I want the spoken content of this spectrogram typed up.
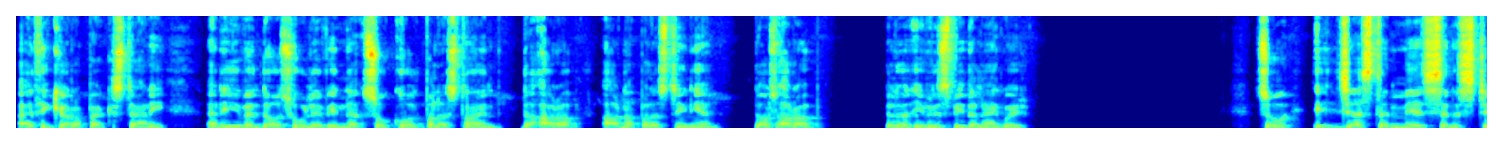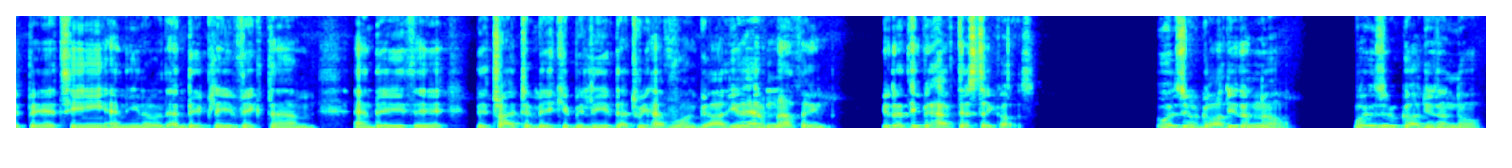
I think you're a Pakistani. And even those who live in the so-called Palestine, the Arab, are not Palestinian. Those Arab, they don't even speak the language. So it's just a mess and a stupidity, and you know, and they play victim, and they, they they try to make you believe that we have one God. You have nothing. You don't even have testicles. Who is your God? You don't know. Where is your God? You don't know.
